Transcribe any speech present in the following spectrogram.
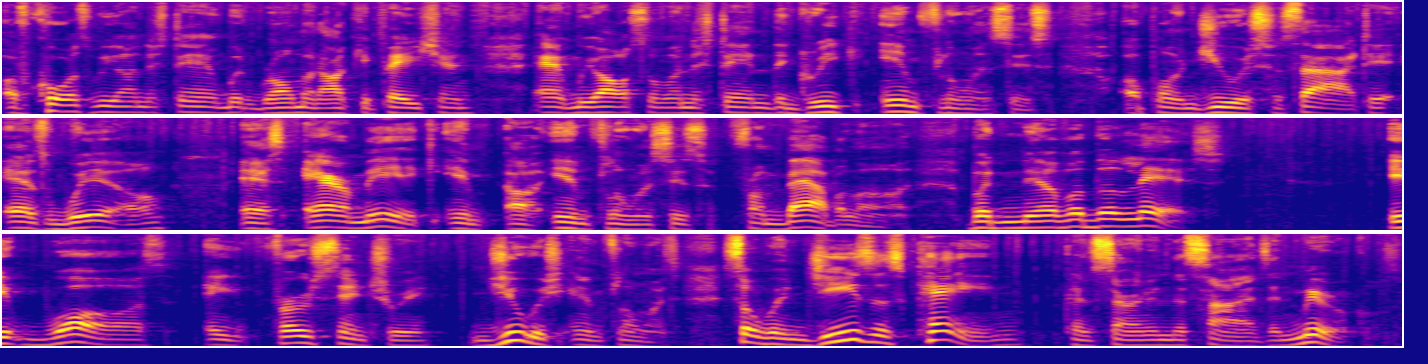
Of course, we understand with Roman occupation, and we also understand the Greek influences upon Jewish society, as well as Aramaic uh, influences from Babylon. But nevertheless, it was a first century Jewish influence. So when Jesus came concerning the signs and miracles,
